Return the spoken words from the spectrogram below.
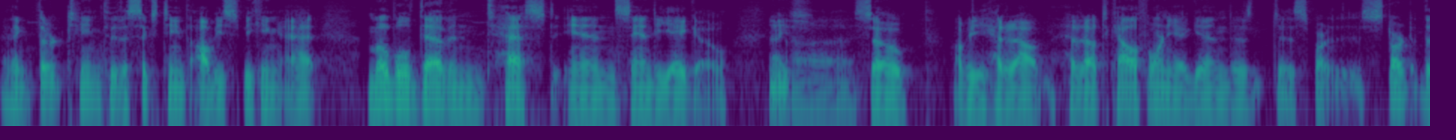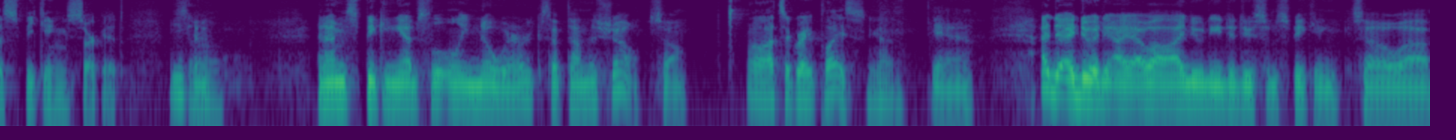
I think 13th through the 16th, I'll be speaking at Mobile Dev and Test in San Diego. Nice. Uh, so I'll be headed out headed out to California again to to start start the speaking circuit. Okay. So, and I'm speaking absolutely nowhere except on the show. So. Well, that's a great place. You got. Yeah, I do. I do. I, well, I do need to do some speaking. So uh,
